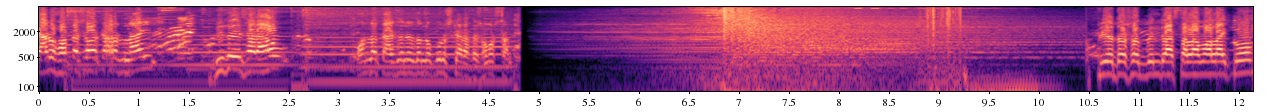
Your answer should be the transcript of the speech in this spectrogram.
কারও হতাশ হওয়ার কারণ নাই। বিজয়ী ছাড়াও অন্য চারজনের জন্য পুরস্কার আছে, সমস্যা নেই। প্রিয় দর্শক বিন্দু আসসালামু আলাইকুম।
